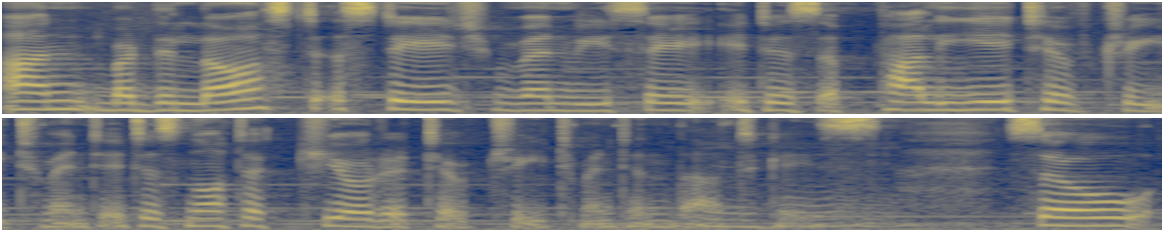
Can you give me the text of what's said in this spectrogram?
and but the last stage when we say it is a palliative treatment, it is not a curative treatment in that case. So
